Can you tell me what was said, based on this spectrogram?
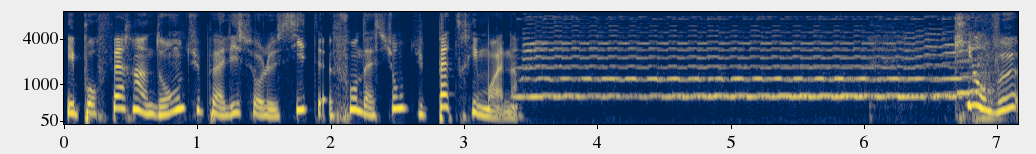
Et pour faire un don, tu peux aller sur le site Fondation du patrimoine. Qui en veut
